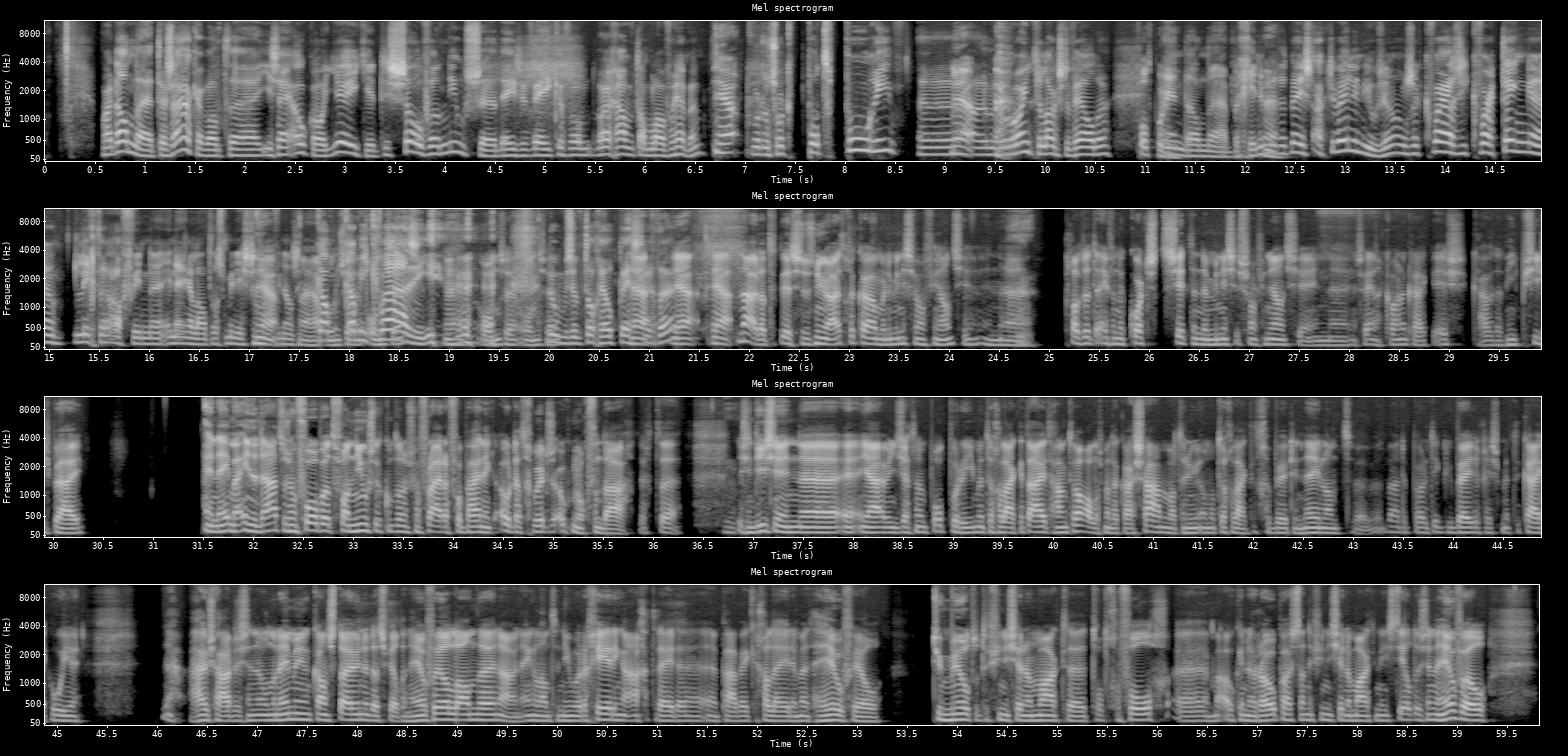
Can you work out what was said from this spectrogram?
Maar dan eh, ter zake, want eh, je zei ook al, jeetje, het is zoveel nieuws deze weken. Van waar gaan we het allemaal over hebben? ja. Het wordt een soort potpourri. Ja. Een rondje langs de velden. potpourri. En dan beginnen Ja. met het meest actuele nieuws. Hè. Onze quasi Kwarteng ligt eraf in, in Engeland als minister van Financiën. nou Kam, onze- kamikaze. Onze, onze. Noemen ze hem toch heel pestig daar? ja, ja, nou dat is dus nu uitgekomen. De minister van Financiën. En, geloof dat het een van de kortst zittende ministers van Financiën in het Verenigd Koninkrijk is. Ik hou dat niet precies bij. En nee, maar inderdaad, dus een voorbeeld van nieuws. Dat komt dan zo'n vrijdag voorbij. En ik, oh, dat gebeurt dus ook nog vandaag. Echt, eh, Hm. Dus in die zin, eh, ja, je zegt een potpourri. Maar tegelijkertijd hangt wel alles met elkaar samen. Wat er nu allemaal tegelijkertijd gebeurt in Nederland. Waar de politiek nu bezig is met te kijken hoe je nou, huishoudens en ondernemingen kan steunen. Dat speelt in heel veel landen. Nou, in Engeland een nieuwe regering aangetreden een paar weken geleden met heel veel tumult op de financiële markten tot gevolg. Eh, maar ook in Europa staan de financiële markten niet stil. Dus er zijn heel veel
